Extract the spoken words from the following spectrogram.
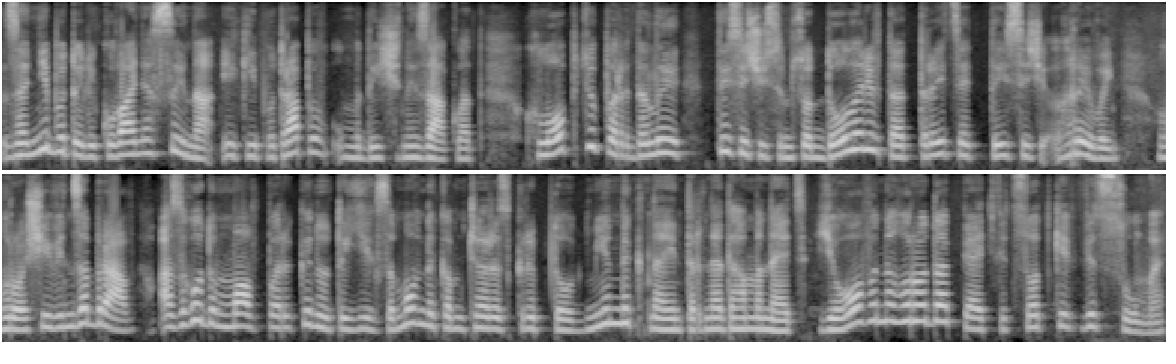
за нібито лікування сина, який потрапив у медичний заклад. Хлопцю передали 1700 доларів та 30 тисяч гривень. Гроші він забрав, а згодом мав перекинути їх замовникам через криптообмінник на інтернет-гаманець. Його винагорода 5% від суми.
